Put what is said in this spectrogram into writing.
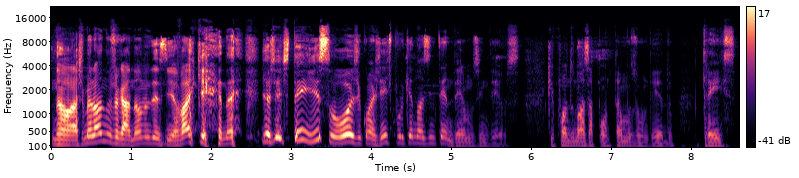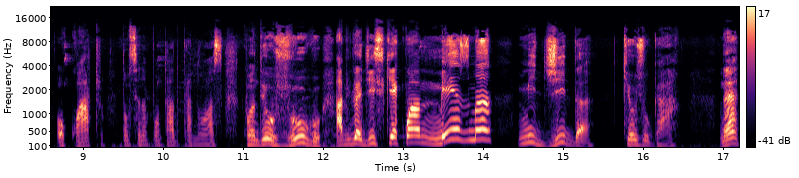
Não, acho melhor não julgar, não, Nedezinha, vai que, né? E a gente tem isso hoje com a gente porque nós entendemos em Deus que quando nós apontamos um dedo, três ou quatro estão sendo apontados para nós. Quando eu julgo, a Bíblia diz que é com a mesma medida que eu julgar. Né?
